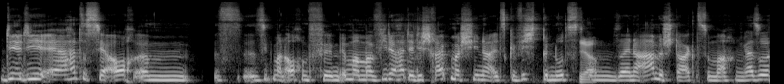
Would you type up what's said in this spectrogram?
Die, die, er hat es ja auch ähm, das sieht man auch im Film. Immer mal wieder hat er die Schreibmaschine als Gewicht benutzt, ja. um seine Arme stark zu machen. Also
